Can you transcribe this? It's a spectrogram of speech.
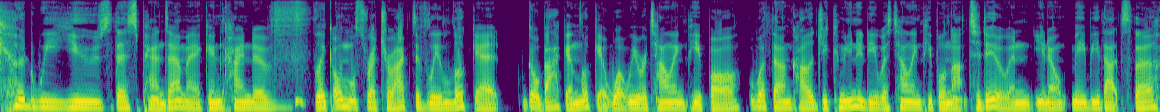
could we use this pandemic and kind of like almost retroactively look at go back and look at what we were telling people, what the oncology community was telling people not to do. And, you know, maybe that's the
